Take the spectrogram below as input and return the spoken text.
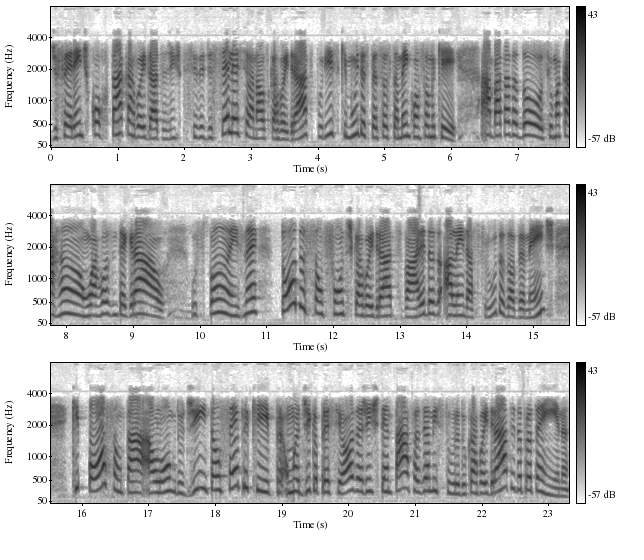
diferente cortar carboidratos, a gente precisa de selecionar os carboidratos, por isso que muitas pessoas também consomem o quê? A batata doce, o macarrão, o arroz integral, os pães, né? Todas são fontes de carboidratos válidas, além das frutas, obviamente, que possam estar ao longo do dia. Então, sempre que uma dica preciosa é a gente tentar fazer a mistura do carboidrato e da proteína.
